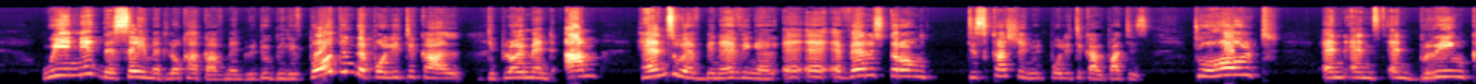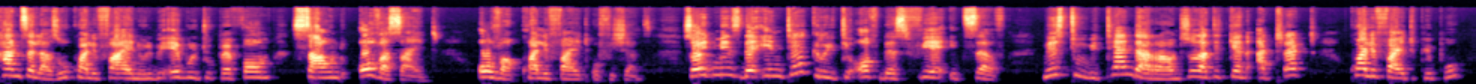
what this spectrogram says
We need the same at local government, we do believe, both in the political deployment arm Hence, we have been having a, a, a very strong discussion with political parties to hold and, and, and bring councillors who qualify and will be able to perform sound oversight over qualified officials. So it means the integrity of the sphere itself needs to be turned around so that it can attract qualified people,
